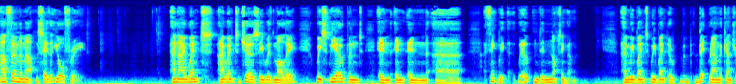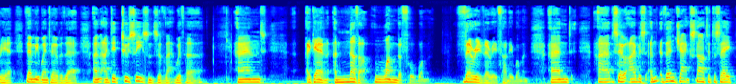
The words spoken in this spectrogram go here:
I'll phone them up and say that you're free. And I went, I went to Jersey with Mollie. We, we opened in, in, in, uh, I think we, we opened in Nottingham and we went we went a bit round the country here. Then we went over there, and I did two seasons of that with her, and again another wonderful woman. Very, very funny woman. And uh, so I was, and then Jack started to say,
